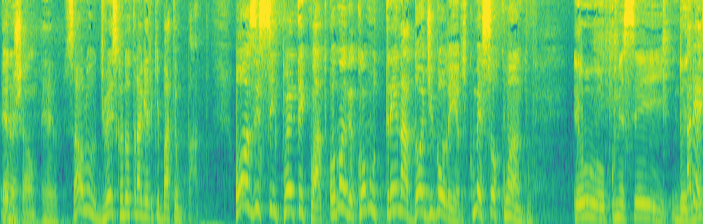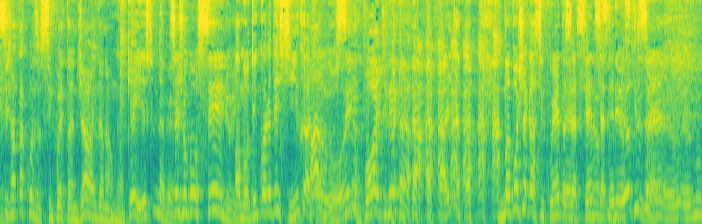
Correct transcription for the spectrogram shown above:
É no chão. É. Saulo, de vez em quando eu trago ele que bater um papo. 11:54. Ô Manga, como treinador de goleiros, começou quando? Eu comecei em 2000. Aliás, você já tá com quantos? 50 anos já ou ainda não? Não, que isso, né, velho? Você jogou sênior? Ah, mas eu tenho 45, cara, tá Ah, doido. você não pode, né? Aí não. Mas vou chegar a 50, 60, não, se 70, Deus Deus quiser. quiser, eu- eu não-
